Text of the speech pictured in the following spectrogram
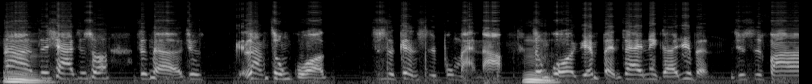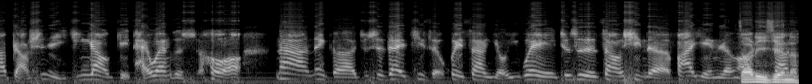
那这下就说真的就。让中国就是更是不满啊！嗯、中国原本在那个日本就是发表示已经要给台湾的时候哦，那那个就是在记者会上有一位就是赵姓的发言人哦，赵立坚呢，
